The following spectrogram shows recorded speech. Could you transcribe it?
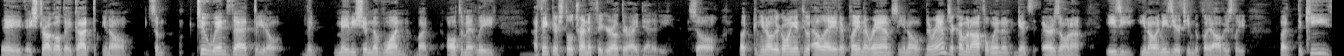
They they struggled. They got you know some two wins that you know they maybe shouldn't have won, but ultimately, I think they're still trying to figure out their identity. So, but you know they're going into LA. They're playing the Rams. You know the Rams are coming off a win against Arizona. Easy, you know, an easier team to play, obviously. But the key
